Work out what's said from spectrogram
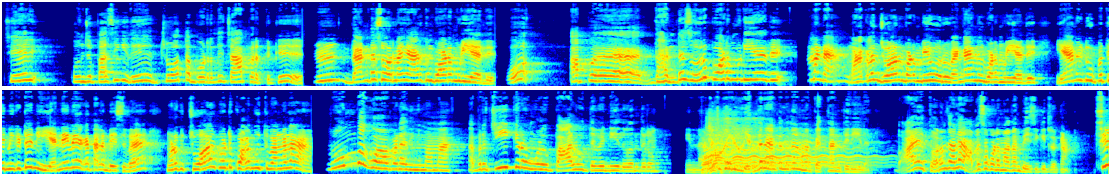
சரி கொஞ்சம் பசிக்குது. சோத்தை போடுறது சாப்பிட்றதுக்கு. ம் தண்ட சோறுலாம் யாருக்கும் போட முடியாது. ஓ அப்ப தண்ட சோறு போட முடியாது. ஆமாடா உனக்கெல்லாம் சோறு போட முடியும் ஒரு வெங்காயமும் போட முடியாது. என் வீட்டு உப்ப தின்னுக்கிட்டு நீ என்னவே கத்தால பேசுவ? உனக்கு சோறு போட்டு குழம்பு ஊத்துவாங்களா? ரொம்ப கோவப்படாதீங்க மாமா. அப்புறம் சீக்கிரம் உங்களுக்கு பால் ஊத்த வேண்டியது வந்துடும் இந்த எந்த நேரத்துல தான் நான் பெத்தான்னு தெரியல. வாயை திறந்தாலே அவசரமா தான் பேசிக்கிட்டு இருக்கான். சீ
